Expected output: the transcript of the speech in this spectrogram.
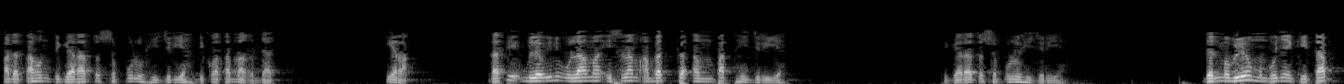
pada tahun 310 Hijriah di kota Baghdad, Irak. Berarti beliau ini ulama Islam abad keempat Hijriah. 310 Hijriah. Dan beliau mempunyai kitab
